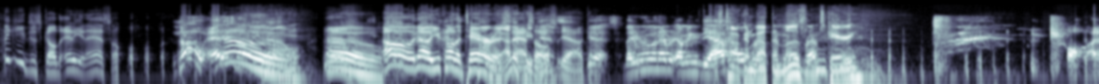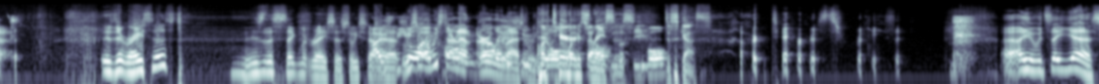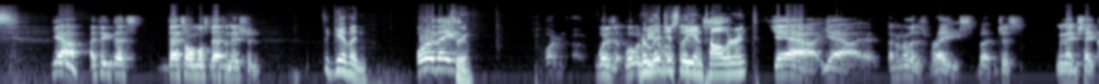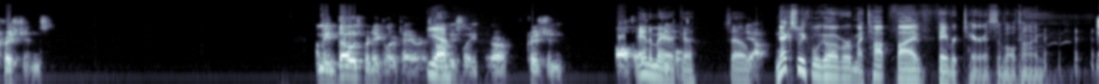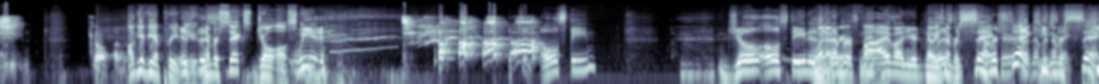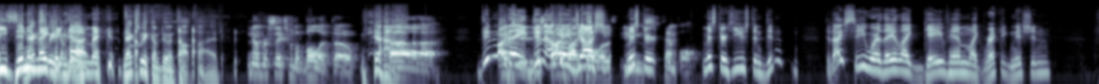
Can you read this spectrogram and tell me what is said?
I think he just called Eddie an asshole. no, Eddie's not. No. No. No. oh no, you're calling the terrorists other people. assholes. Yes. Yeah, okay. Yes, they ruin every. I mean, the assholes Talking about the Muslims, Carrie. God. Is it racist? Is this segment racist? We started I out. feel We, well, like we started out early last who week. Are kill, like, terrorists thousands racist? People. Discuss. Are terrorists racist? Uh, I would say yes. Yeah, I think that's that's almost definition. It's a given. Or are they? True. Or what is it? What would be a Religiously religious- intolerant. Yeah, yeah. I don't know that it's race, but just I mean they just hate Christians. I mean those particular terrorists. Yeah. Obviously, there are Christian awful and people. America. So Yeah. Next week we'll go over my top five favorite terrorists of all time. Cool. I'll give you a preview. this- Number six, Joel Osteen. we. Osteen. Joel Osteen is Whatever number his name five is. on your No, he's list number of six. Number ter- six. oh, He's number six. He didn't Next make week the I'm cut. doing- Make it- Next week I'm doing top five. Number six with a bullet though. Yeah. Uh, Didn't I they? did Didn't just drive okay, by Josh, Joel Osteen's Mister Temple. Mister Houston didn't. Did I see where they like gave him like recognition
